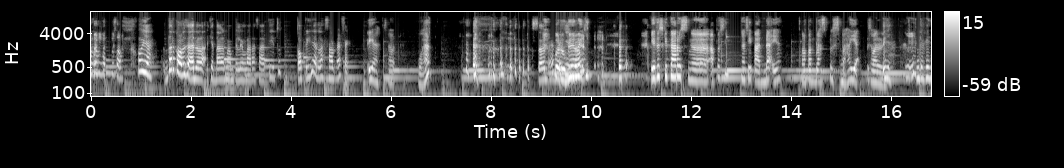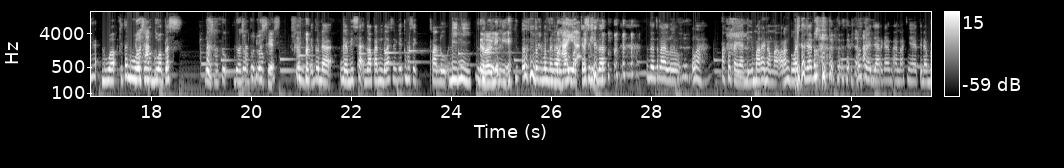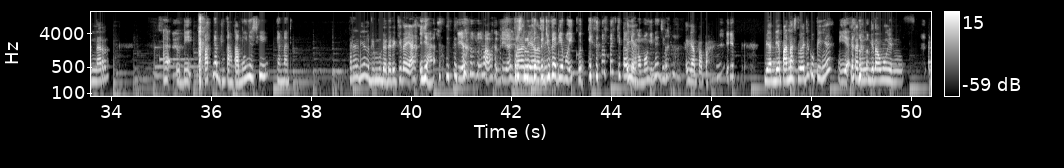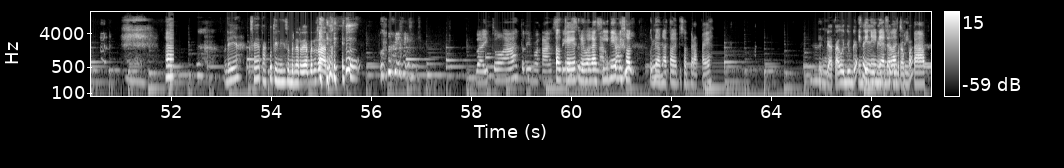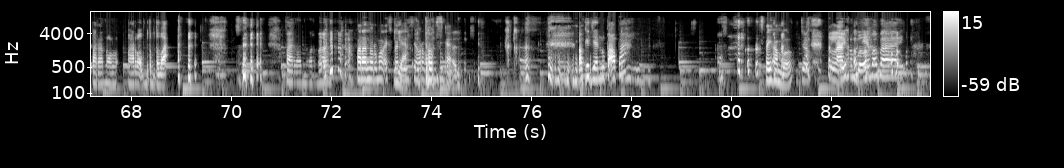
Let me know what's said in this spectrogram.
oh ya ntar kalau misalnya ada kita nampilin Larasati itu topiknya adalah sound effect. Iya sound what? Sound effect baru know. lagi. Ya terus kita harus nge apa sih ngasih tanda ya. 18 plus bahaya soalnya. Iya. Enggak kayaknya dua kita 22 plus. 21 21 22 plus ya. itu udah nggak bisa 18 juga itu masih terlalu dini. Terlalu dini. Untuk mendengarkan Bahaya. podcast kita. Udah terlalu wah takut saya dimarahin sama orang tuanya kan. Mengajarkan anaknya tidak benar. Ah, lebih tepatnya bintang tamunya sih yang nanti. Padahal dia lebih muda dari kita ya. Iya. Dia malah dia. Terus Malah belum dia tentu lebih- juga dia mau ikut. Kita udah Iya. ngomongin aja. Nggak apa-apa. Iya. biar dia panas dulu aja kupingnya. Iya. Kita kita omongin. Ah. udah ya saya takut ini sebenarnya beneran baiklah terima kasih oke sudah terima kasih. Ini episode udah nggak tahu episode berapa ya. Nggak tahu juga saya intinya ini episode adalah berapa. cerita paranormal paro betul betul Pak. paranormal. Paranormal iya experience betul orang-orang suku. sekali. Oke jangan lupa apa? Stay humble. Telat. Stay humble. oke bye bye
